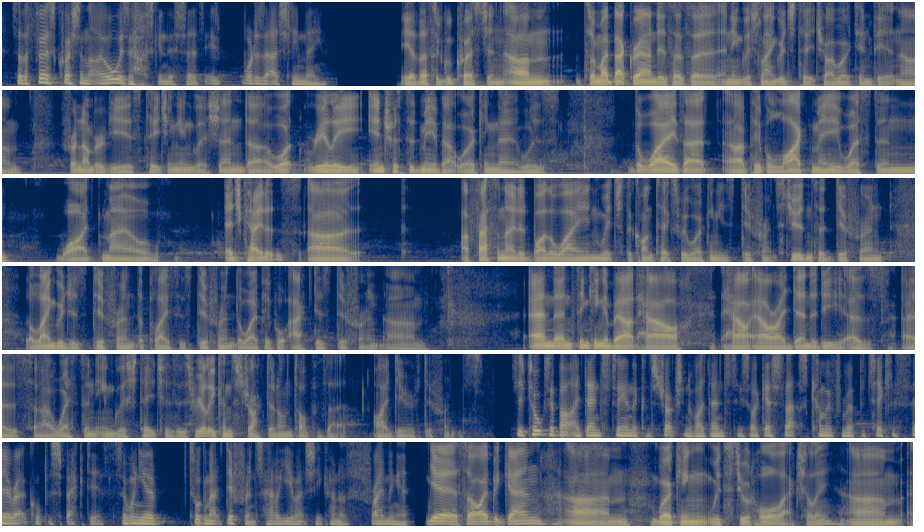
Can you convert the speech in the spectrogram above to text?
So, the first question that I always ask in this set is what does that actually mean? Yeah, that's a good question. Um, so, my background is as a, an English language teacher. I worked in Vietnam for a number of years teaching English, and uh, what really interested me about working there was the way that uh, people like me, Western, white, male educators, uh, are fascinated by the way in which the context we're working is different. Students are different, the language is different, the place is different, the way people act is different. Um, and then thinking about how how our identity as as uh, Western English teachers is really constructed on top of that idea of difference. So you talked about identity and the construction of identity. So I guess that's coming from a particular theoretical perspective. So when you're talking about difference, how are you actually kind of framing it? Yeah, so I began um, working with Stuart Hall actually. Um,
